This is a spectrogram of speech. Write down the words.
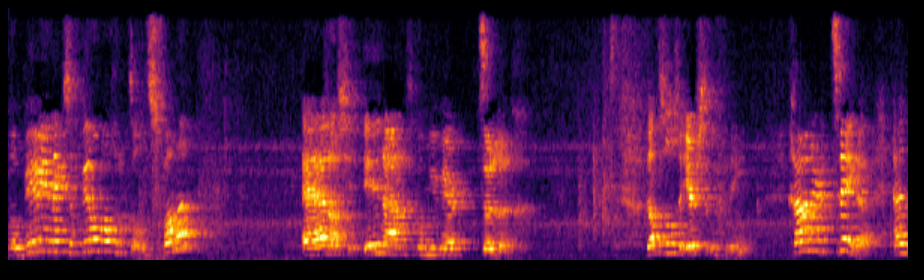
Probeer je nek zoveel mogelijk te ontspannen. En als je inademt, kom je weer terug. Dat is onze eerste oefening. Gaan we naar de tweede. En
